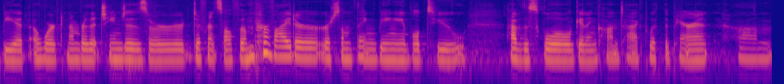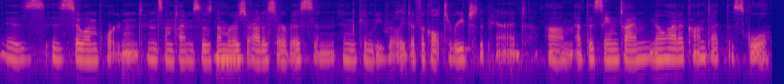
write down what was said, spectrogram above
be it a work number that changes or different cell phone provider or something, being able to have the school get in contact with the parent um, is is so important. And sometimes those numbers are out of service and, and can be really difficult to reach the parent. Um, at the same time, know how to contact the school.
